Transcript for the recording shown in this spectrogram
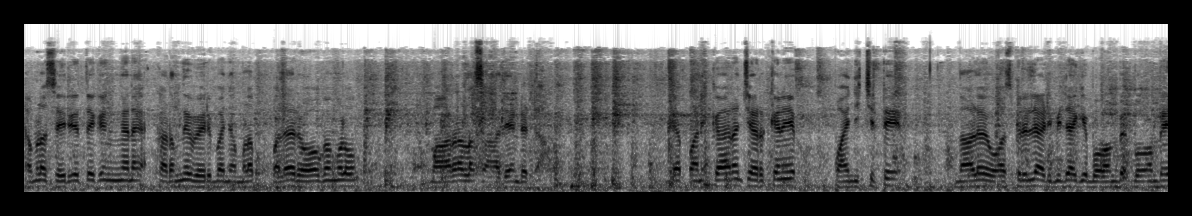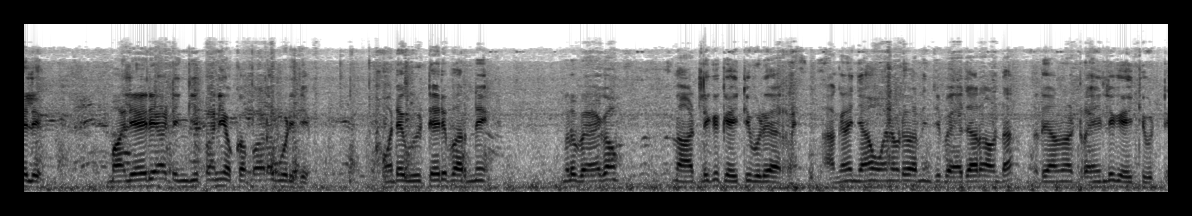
നമ്മളെ ശരീരത്തേക്ക് ഇങ്ങനെ കടന്നു വരുമ്പോൾ നമ്മളെ പല രോഗങ്ങളും മാറാനുള്ള സാധ്യത കേട്ടോ പണിക്കാരൻ ചെറുക്കനെ പനിച്ചിട്ട് നാളെ ഹോസ്പിറ്റലിൽ അഡ്മിറ്റാക്കി ബോംബെ ബോംബെയിൽ മലേറിയ ഡെങ്കിപ്പനി ഒക്കെ കൂടിയിട്ട്. അവന്റെ വീട്ടുകാർ പറഞ്ഞ് നിങ്ങൾ വേഗം നാട്ടിലേക്ക് കയറ്റി വിടുകയായിരുന്നു അങ്ങനെ ഞാൻ ഓനോട് പറഞ്ഞ് എനിക്ക് ബേജാറാവണ്ട. എന്നിട്ട് ഞാൻ ട്രെയിനിൽ കയറ്റി വിട്ട്.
